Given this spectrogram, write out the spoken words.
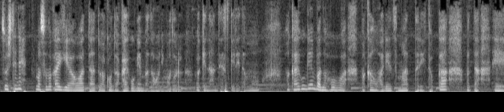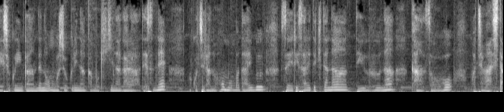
そしてね、まあ、その会議が終わった後は今度は介護現場の方に戻るわけなんですけれども、まあ、介護現場の方は、まあ、カンファレンスもあったりとかまた、えー、職員間での申し送りなんかも聞きながらですね、まあ、こちらの方もまだいぶ整理されてきたなっていう風な感想を持ちました。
